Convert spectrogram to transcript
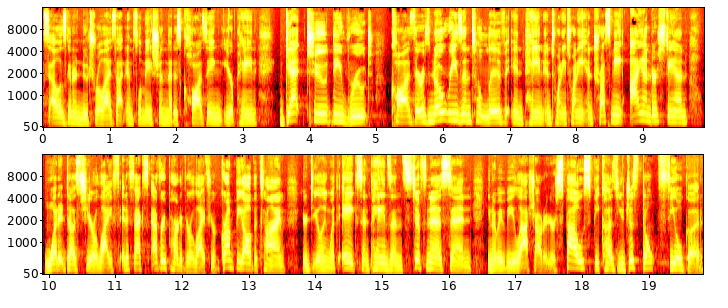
XL is going to neutralize that inflammation that is causing your pain. Get to the root cause. There is no reason to live in pain in 2020. And trust me, I understand what it does to your life. It affects every part of your life. You're grumpy all the time. You're dealing with aches and pains and stiffness, and you know maybe you lash out at your spouse because you just don't feel good.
